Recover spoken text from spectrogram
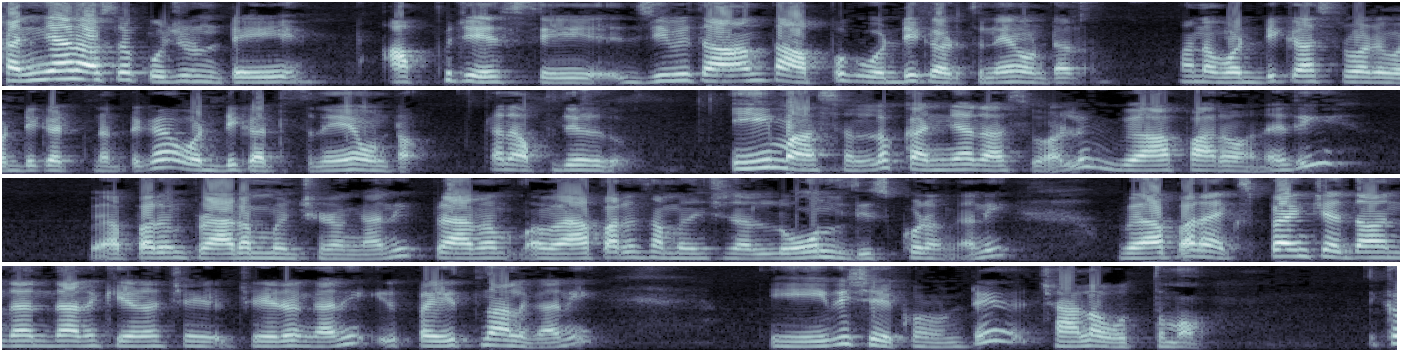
కన్యారాశిలో కూర్చుంటే అప్పు చేస్తే జీవితాంతం అప్పుకు వడ్డీ కడుతూనే ఉంటారు. మన వడ్డీ కాసిన వాడు వడ్డీ కట్టినట్టుగా వడ్డీ కడుతూనే ఉంటాం. కానీ అప్పు తీరదు ఈ మాసంలో కన్యారాశి వాళ్ళు వ్యాపారం అనేది వ్యాపారం ప్రారంభించడం కానీ ప్రారంభ వ్యాపారం సంబంధించిన లోన్లు తీసుకోవడం కానీ వ్యాపారం ఎక్స్పాండ్ చేద్దాం దాని దానికి ఏమైనా చేయడం కానీ ప్రయత్నాలు కానీ ఏవి చేయకుండా ఉంటే చాలా ఉత్తమం. ఇక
